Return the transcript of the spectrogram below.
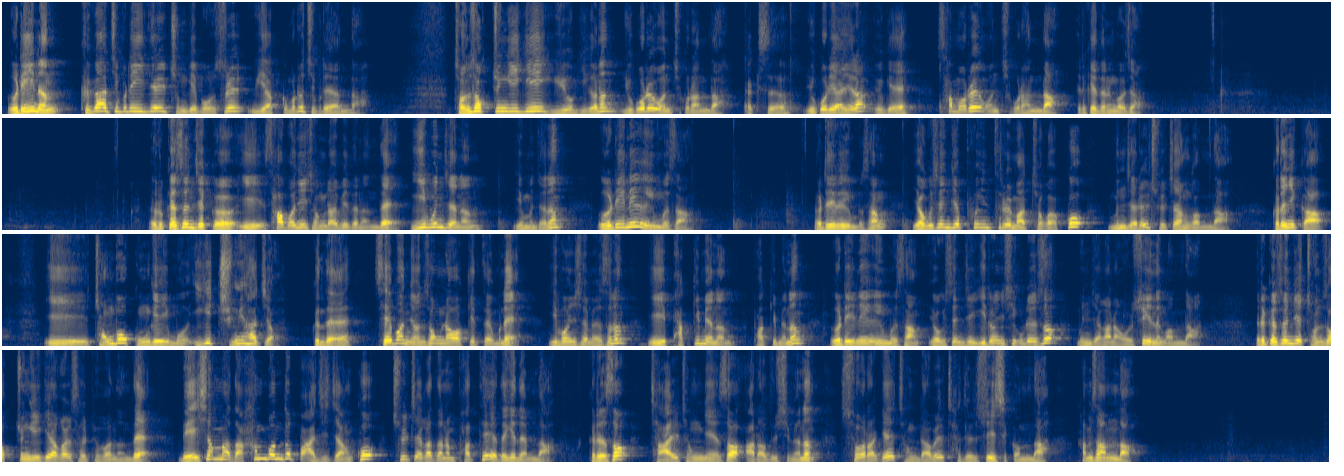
의뢰인은 그가 지불해야 될 중개보수를 위약금으로 지불해야 한다. 전속중개기의 유효기간은 6월을 원칙으로 한다. X. 6월이 아니라 이게 3월을 원칙으로 한다. 이렇게 되는 거죠. 이렇게 해서 이제 그 이 4번이 정답이 되는데 이 문제는 이 문제는 의뢰인의 의무상 의뢰인의 의무상 여기서 이제 포인트를 맞춰 갖고 문제를 출제한 겁니다. 그러니까 이 정보 공개 의무 이게 중요하죠. 근데 세 번 연속 나왔기 때문에 이번 시험에서는 이 바뀌면은 바뀌면은 의뢰인의 의무상 여기서 이제 이런 식으로 해서 문제가 나올 수 있는 겁니다. 이렇게 해서 이제 전속 중개 계약을 살펴봤는데 매 시험마다 한 번도 빠지지 않고 출제가 되는 파트에 해당이 됩니다. 그래서 잘 정리해서 알아두시면은 수월하게 정답을 찾을 수 있을 겁니다. 감사합니다.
